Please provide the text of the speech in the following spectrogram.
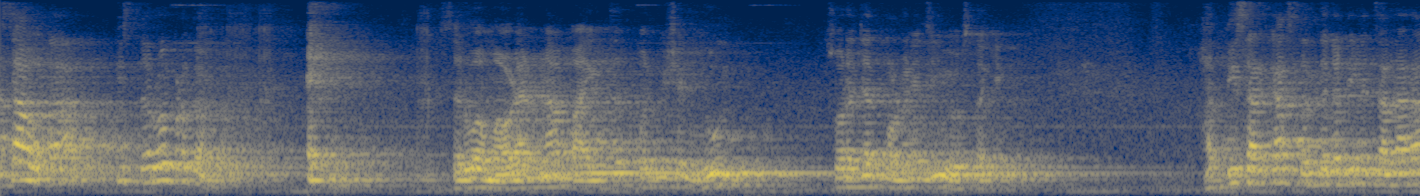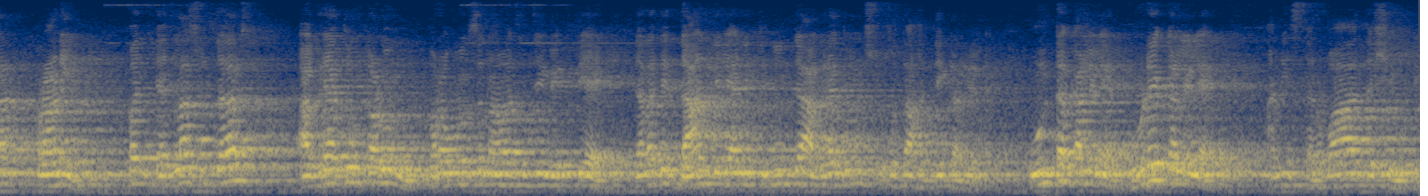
असा होता की सर्वप्रथम सर्व मावळ्यांना बाईचं परमिशन घेऊन स्वराज्यात पडण्याची व्यवस्था केली. हत्तीसारखा संतगतीने चालणारा प्राणी. पण त्याला सुद्धा आग्र्यातून काढून परमहंस नावाचं जे व्यक्ती आहे त्याला ते दान दिले आणि तिथून त्या आग्र्यातून स्वतः हत्ती काढलेला आहे उंट काढलेले आहे घोडे काढलेले आहे आणि सर्वात शेवटी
